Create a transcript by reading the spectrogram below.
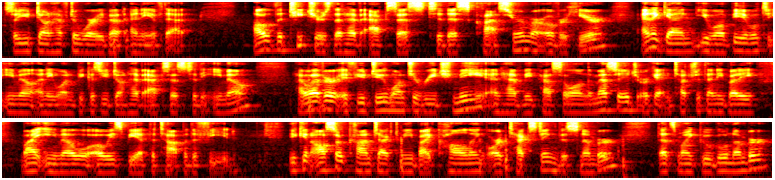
so you don't have to worry about any of that. All of the teachers that have access to this classroom are over here, and again, you won't be able to email anyone because you don't have access to the email. However, if you do want to reach me and have me pass along a message or get in touch with anybody, my email will always be at the top of the feed. You can also contact me by calling or texting this number. That's my Google number,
